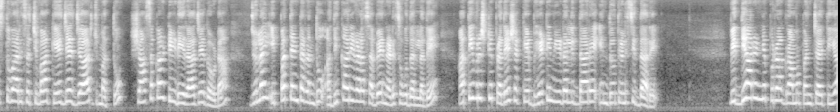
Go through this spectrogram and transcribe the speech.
ಉಸ್ತುವಾರಿ ಸಚಿವ ಕೆಜೆ ಜಾರ್ಜ್ ಮತ್ತು ಶಾಸಕ ಟಿಡಿ ರಾಜೇಗೌಡ ಜುಲೈ ಇಪ್ಪತ್ತೆಂಟರಂದು ಅಧಿಕಾರಿಗಳ ಸಭೆ ನಡೆಸುವುದಲ್ಲದೆ, ಅತಿವೃಷ್ಟಿ ಪ್ರದೇಶಕ್ಕೆ ಭೇಟಿ ನೀಡಲಿದ್ದಾರೆ ಎಂದು ತಿಳಿಸಿದ್ದಾರೆ. ವಿದ್ಯಾರಣ್ಯಪುರ ಗ್ರಾಮ ಪಂಚಾಯಿತಿಯ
